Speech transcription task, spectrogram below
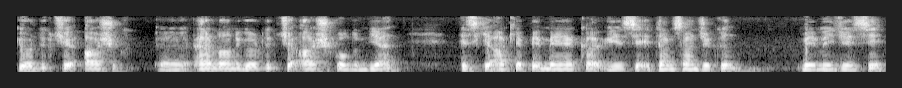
gördükçe aşık e, Erdoğan'ı gördükçe aşık oldum diyen eski AKP MYK üyesi Ethem Sancak'ın BMC'si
